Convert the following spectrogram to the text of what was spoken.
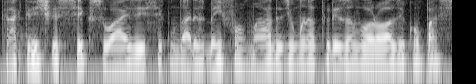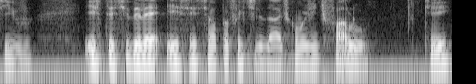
características sexuais aí secundárias bem formadas e uma natureza amorosa e compassiva. Esse tecido ele é essencial para a fertilidade, como a gente falou, ok?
